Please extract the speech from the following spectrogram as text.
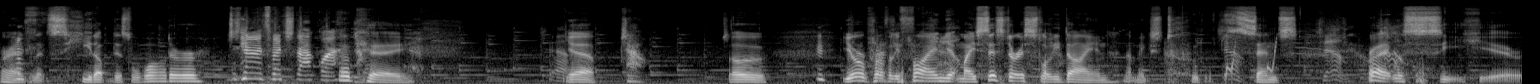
Alright, let's heat up this water. just not as much as the aqua. Okay. Yeah. Ciao. So, you're perfectly fine, yet my sister is slowly dying. That makes total sense. Right, let's see here.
